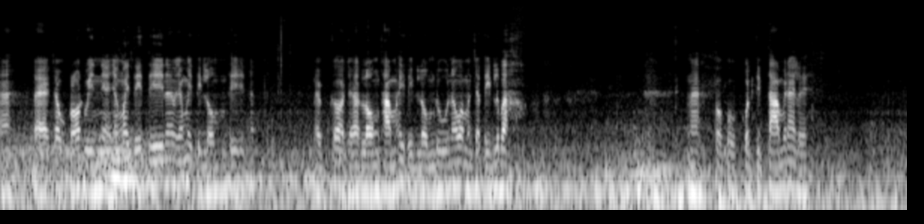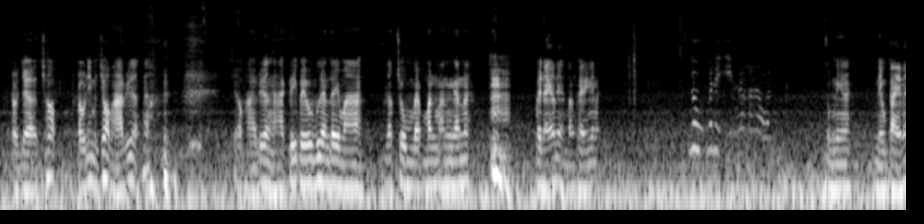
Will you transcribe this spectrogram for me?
นะ แต่เจ้าครอสวินเนี่ยยังไม่ติดทีนะยังไม่ติดลมทีนะ แล้วก็จะลองทำให้ติดลมดูนะว่ามันจะติดหรือเปล่า นะก็ก็กดติดตามไม่ได้เลย เราจะชอบเรานี่มันชอบหาเรื่องนะชอบหาเรื่องหาคลิปให้เพื่อนๆได้มา รับชมแบบมันๆกันนะไปไหนแล้วเนี่ยบางแพงนี่ไหมลูกไม่ได้อินแล้วค่ะวันนี้ ตรงนี้นะเหนียวไก่ไหม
